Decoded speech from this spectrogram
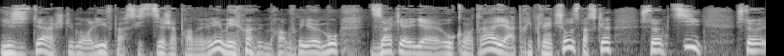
Il hésitait à acheter mon livre parce qu'il se disait, j'apprendrai rien, mais il m'a envoyé un mot disant qu'au contraire, il a appris plein de choses parce que c'est un petit, c'est un,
